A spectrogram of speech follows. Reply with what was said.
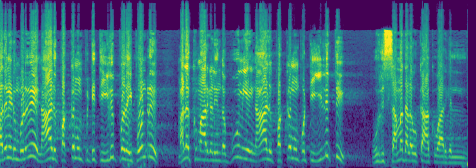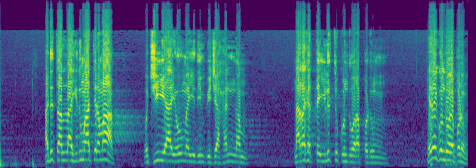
பதனிடும் பொழுது நாலு பக்கமும் பிடித்து இழுப்பதை போன்று மலக்குமார்கள் இந்த பூமியை நாலு பக்கமும் பொட்டி இழுத்து ஒரு சமதளவுக்கு ஆக்குவார்கள். அடுத்து அல்லாஹ் இது மாத்திரமா? ஒஜியா யௌமயிதின் ஜஹன்னம் நரகத்தை இழுத்து கொண்டு வரப்படும். எதை கொண்டு வரப்படும்?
